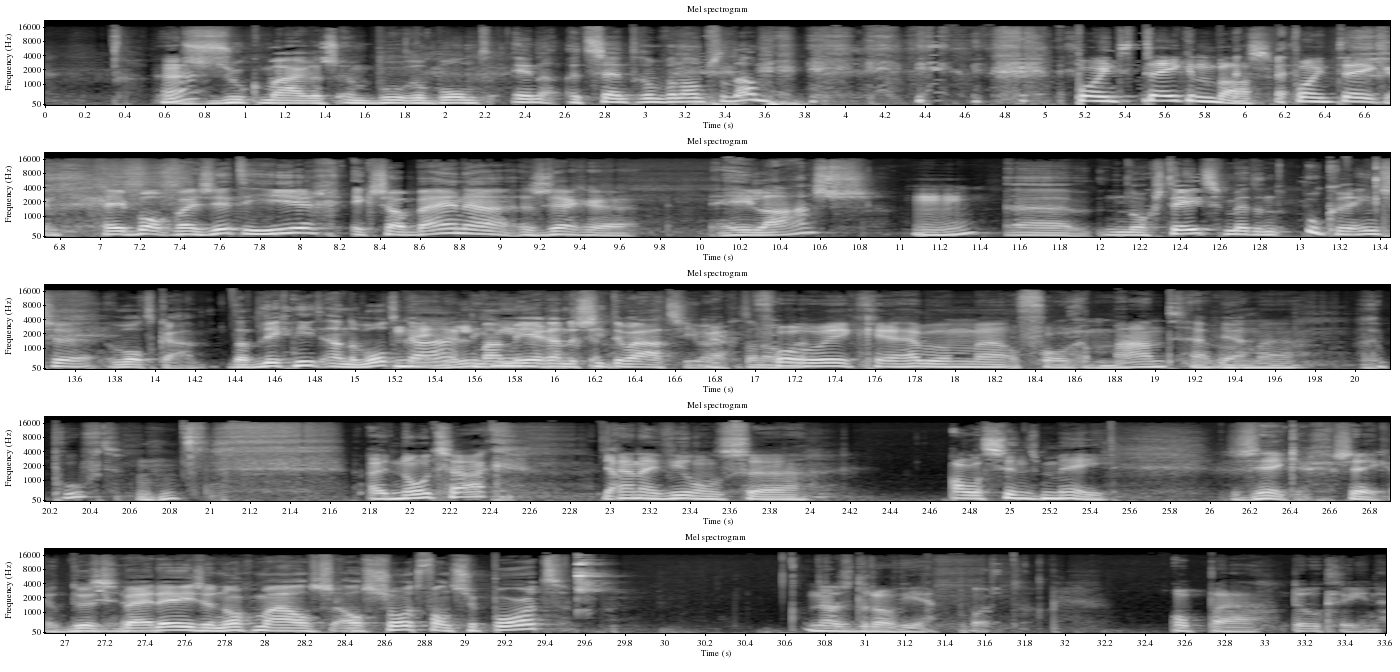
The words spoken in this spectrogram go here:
Huh? Zoek maar eens een boerenbond in het centrum van Amsterdam. Point taken, Bas. Point taken. hey Bob, wij zitten hier, ik zou bijna zeggen helaas, Mhm. eh, nog steeds met een Oekraïense wodka. Dat ligt niet aan de wodka, maar meer aan aan de situatie waar Ja, ik het dan vorige over week eh, hebben we hem, eh, of vorige maand hebben we Ja. Mhm. hem geproefd. Uit noodzaak. Ja. En hij viel ons eh, alleszins mee. Zeker, zeker. Dus bij deze nogmaals als soort van support. Na zdrowje. Proost. Op de Oekraïne.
